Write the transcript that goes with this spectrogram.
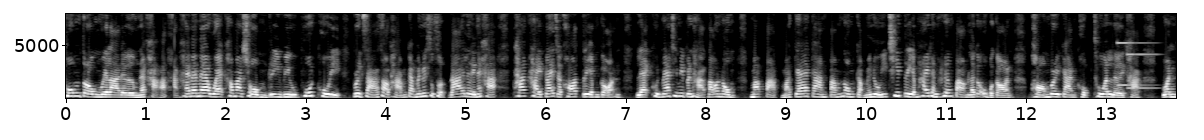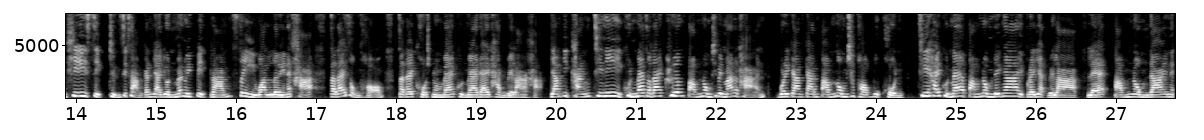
ทุ่มตรงเวลาเดิมนะคะอยากให้แม่แม่แวะเข้ามาชมรีวิวพูดคุย ปรึกษาสอบถามกับแม่นุ้ยสดๆได้เลยนะคะ ถ้าใครใกล้จะคลอดเตรียมก่อน และคุณแม่ที่มีปัญหาเต้านม มาปรับมาแก้การปั๊มนมกับแม่นุ้ยที่เตรียมให้ทั้งเครื่องปั๊มและก็อุปกรณ์พร้อมบริการครบถ้วนเลยค่ะ วันที่ 10ถึง13 กันยายนแม่นุ้ยปิดร้าน 4 วันเลยนะคะ จะได้ส่งของจะได้โค้ชนมแม่คุณแม่ได้ทันเวลาค่ะย้ำอีกครั้งที่นี่คุณแม่จะได้เครื่องปั๊มนมที่เป็นมาตรฐาน บริการการปั๊มนมเฉพาะบุคคล ที่ให้คุณแม่ปั๊มนมได้ง่าย ประหยัดเวลา และปั๊มนมได้ใน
